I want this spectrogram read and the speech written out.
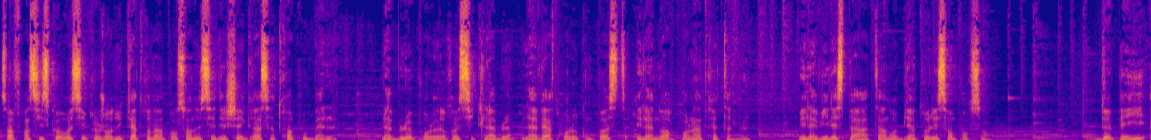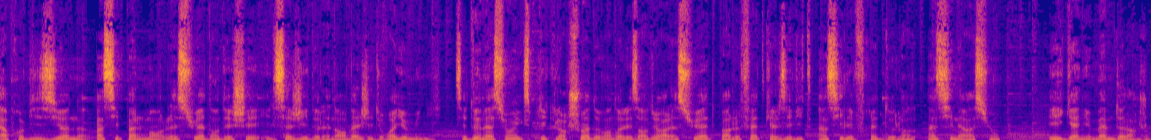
San Francisco recycle aujourd'hui 80% de ses déchets grâce à trois poubelles, la bleue pour le recyclable, la verte pour le compost et la noire pour l'intraitable. Mais la ville espère atteindre bientôt les 100%. Deux pays approvisionnent principalement la Suède en déchets, il s'agit de la Norvège et du Royaume-Uni. Ces deux nations expliquent leur choix de vendre les ordures à la Suède par le fait qu'elles évitent ainsi les frais de leur incinération et y gagnent même de l'argent.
